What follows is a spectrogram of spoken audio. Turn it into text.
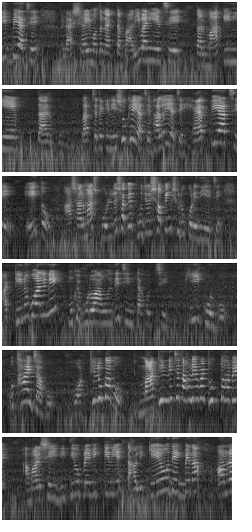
দিব্যি আছে, রাজশাহীর মতন একটা বাড়ি বানিয়েছে, তার মাকে নিয়ে, তার বাচ্চাটাকে নিয়ে সুখেই আছে, ভালোই আছে হ্যাপি আছে। এই তো আষাঢ় মাস পড়লে সবে পুজোর শপিং শুরু করে দিয়েছে। আর টিনু গোয়ালিনী মুখে বুড়ো আঙুল দিয়ে চিন্তা করছে, কি করব? কোথায় যাব? গর্তে লুকাবো? মাটির নিচে তাহলে এবার ঢুকতে হবে। আমার সেই দ্বিতীয় প্রেমিককে নিয়ে তাহলে কেউ দেখবে না। আমরা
